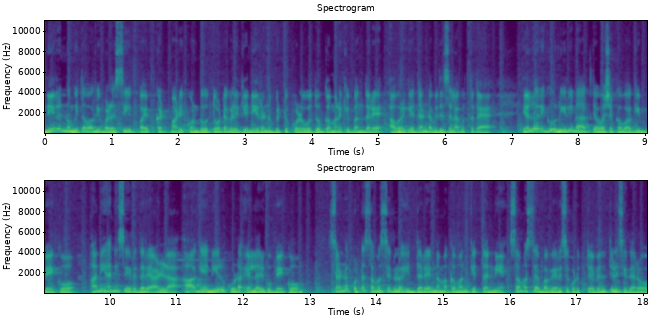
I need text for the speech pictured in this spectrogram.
ನೀರನ್ನು ಮಿತವಾಗಿ ಬಳಸಿ ಪೈಪ್ ಕಟ್ ಮಾಡಿಕೊಂಡು ತೋಟಗಳಿಗೆ ನೀರನ್ನು ಬಿಟ್ಟುಕೊಳ್ಳುವುದು ಗಮನಕ್ಕೆ ಬಂದರೆ ಅವರಿಗೆ ದಂಡ ವಿಧಿಸಲಾಗುತ್ತದೆ. ಎಲ್ಲರಿಗೂ ನೀರಿನ ಅತ್ಯವಶ್ಯಕವಾಗಿ ಬೇಕು. ಹನಿ ಹನಿ ಸೇರಿದರೆ ಅಳ್ಳ. ಹಾಗೆ ನೀರು ಕೂಡ ಎಲ್ಲರಿಗೂ ಬೇಕು. ಸಣ್ಣ ಪುಟ್ಟ ಸಮಸ್ಯೆಗಳು ಇದ್ದರೆ ನಮ್ಮ ಗಮನಕ್ಕೆ ತನ್ನಿ. ಸಮಸ್ಯೆ ಬಗೆಹರಿಸಿಕೊಡುತ್ತೇವೆ ಎಂದು ತಿಳಿಸಿದರು.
